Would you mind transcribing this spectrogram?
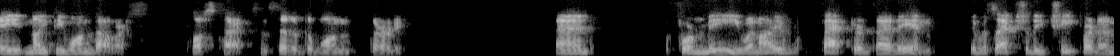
$91 plus tax instead of the 130 and for me when i factored that in it was actually cheaper than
